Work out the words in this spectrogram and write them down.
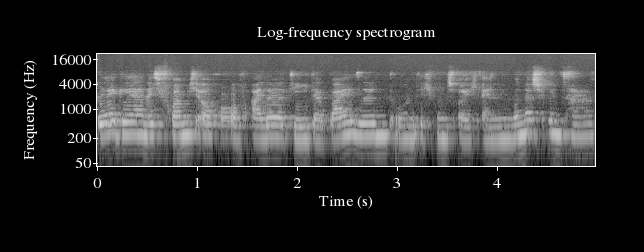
Sehr gern. Ich freue mich auch auf alle, die dabei sind und ich wünsche euch einen wunderschönen Tag.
